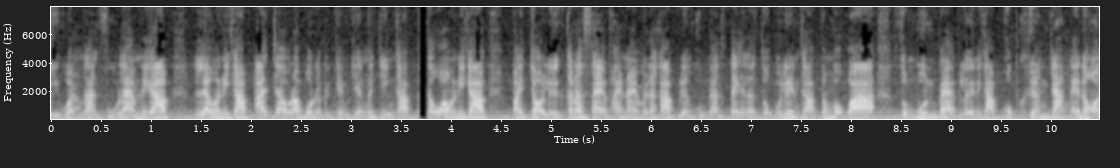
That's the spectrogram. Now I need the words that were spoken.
ดีกว่าทางด้านฟูลแลมนะครับและวันนี้ครับอาจจะรับบทมาเป็นเกมเยือนก็จริงครับแต่ว่าวันนี้ครับไปเจาะลึกกระแสภายในมานะครับเรื่องขุมนักเตะและตัวผู้เล่นครับต้องบอกว่าสมบูรณ์แบบเลยนะครับครบเครื่องอย่างแน่นอน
